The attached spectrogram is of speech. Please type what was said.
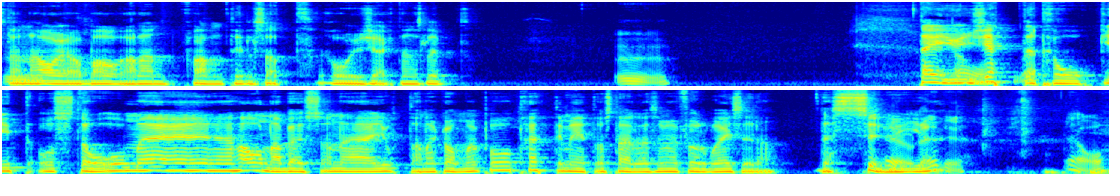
Sen har jag bara den fram tills att rådjursjakten är slut. Det är ju Ja. jättetråkigt att stå med hanabössan när hjortarna kommer på 30 meter ställe som är full bredsida. Det Ja, suger. är det. Ja,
